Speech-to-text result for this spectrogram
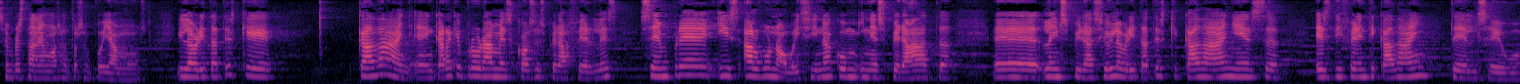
sempre estan en nosaltres apoyant-nos. I la veritat és que cada any, encara que programes coses per a fer-les, sempre és algo nou, així com inesperat, eh, la inspiració i la veritat és que cada any és, és diferent i cada any té el seu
